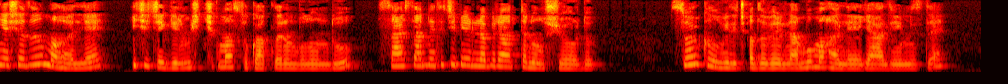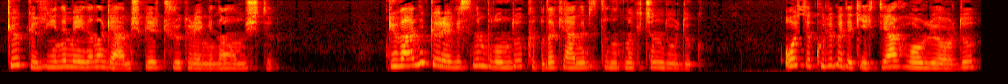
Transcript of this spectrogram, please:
yaşadığı mahalle iç içe girmiş çıkmaz sokakların bulunduğu sersemletici bir labirentten oluşuyordu. Circle Village adı verilen bu mahalleye geldiğimizde gökyüzü yeni meydana gelmiş bir çürük rengini almıştı. Güvenlik görevlisinin bulunduğu kapıda kendimizi tanıtmak için durduk. Oysa kulübedeki ihtiyar horluyordu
